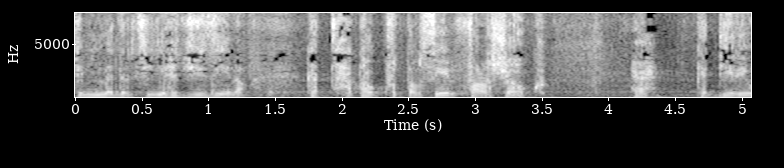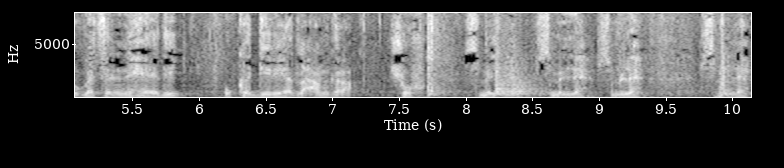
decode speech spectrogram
كما درتي ليها تجي زينه كتحط هك في التبصيل فرشه هك ها كديري مثلا هذه وكديري هاد العنقرة. شوف بسم الله بسم الله بسم الله بسم الله.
